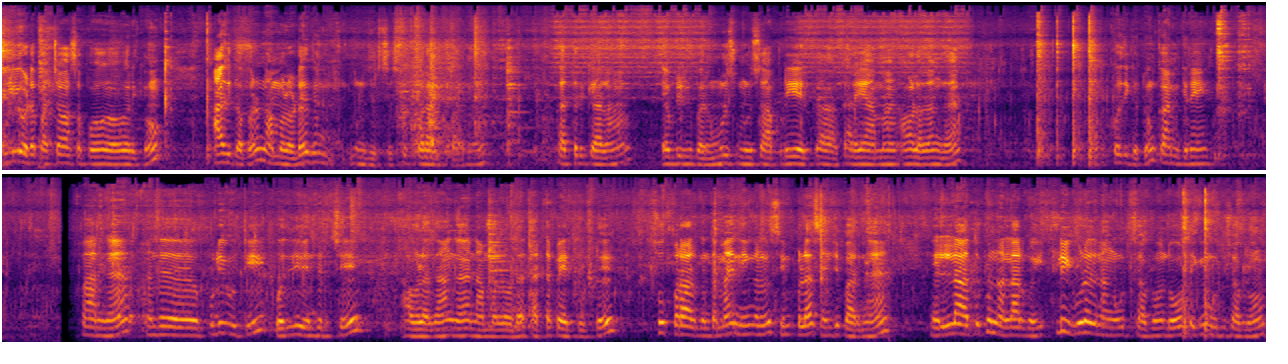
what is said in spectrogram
புளியோட பச்சை வாசம் போக வரைக்கும். அதுக்கப்புறம் நம்மளோட இது முடிஞ்சிருச்சு. சூப்பராக இருக்குது பாருங்கள் கத்திரிக்காயெலாம் எப்படி இருக்கு பாருங்கள் முழுசு முழுசு அப்படியே இருக்கா கரையாமல் அவ்வளோதாங்க கொதிக்கட்டும் காமிக்கிறேன். பாருங்கள் அந்த புளி ஊற்றி கொதி வெந்துருச்சு. அவ்வளோதாங்க நம்மளோட தட்டைப்பயிர் கூட்டு. சூப்பராக இருக்கும் இந்த மாதிரி நீங்களும் சிம்பிளாக செஞ்சு பாருங்கள் எல்லாத்துக்கும் நல்லாயிருக்கும். இட்லி கூட இது நாங்கள் ஊற்றி சாப்பிடுவோம். தோசைக்கும் ஊற்றி சாப்பிடுவோம்.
